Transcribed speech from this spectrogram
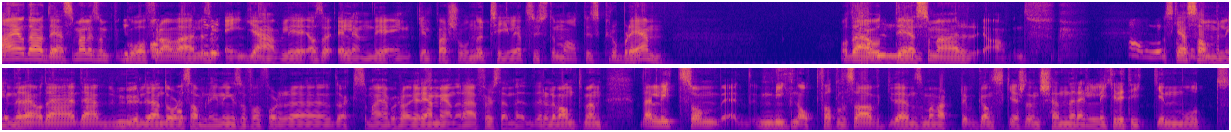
Nei, og det er jo det som er liksom Gå fra å være liksom en- jævlig altså elendige enkeltpersoner til et systematisk problem. Og det er jo det som er Ja, nå skal jeg sammenligne det, og det er, det er mulig det er en dårlig sammenligning. I så fall får dere økse meg. Jeg beklager. Jeg mener det er fullstendig relevant. Men det er litt som min oppfattelse av den som har vært ganske den generelle kritikken mot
